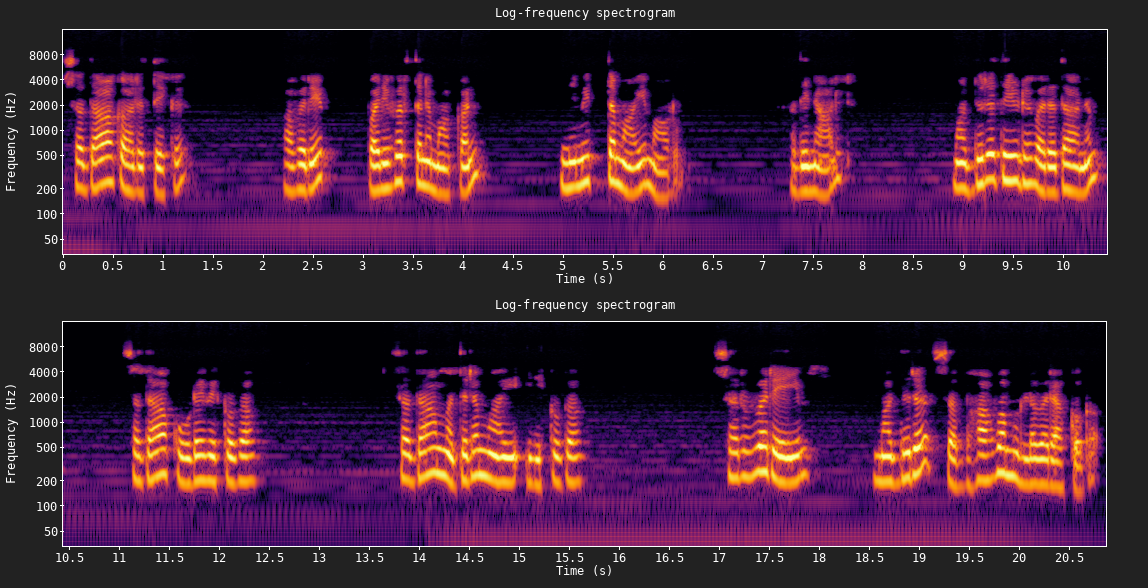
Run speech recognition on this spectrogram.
സദാകാലത്തേക്ക് അവരെ പരിവർത്തനമാക്കാൻ നിമിത്തമായി മാറും. അതിനാൽ മധുരതയുടെ വരദാനം സദാ കൂടെ വെക്കുക സദാ മധുരമായി ഇരിക്കുക. സർവരെയും മധുര സ്വഭാവമുള്ളവരാക്കുക.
